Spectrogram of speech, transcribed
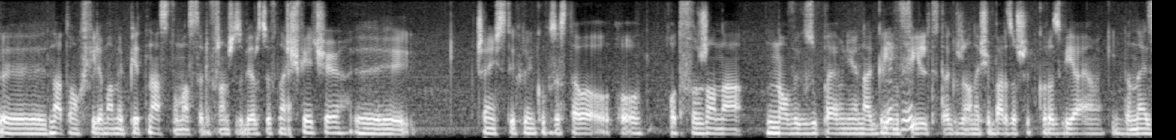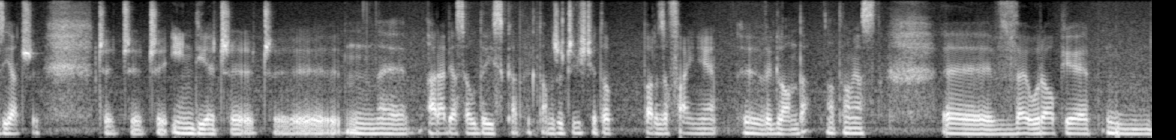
Y, Na tą chwilę mamy 15 master franczyzobiorców na świecie. Y, Część z tych rynków została o, o, otworzona nowych zupełnie na Greenfield, także one się bardzo szybko rozwijają, jak Indonezja, czy, czy, czy, czy Indie, czy, czy mm, e, Arabia Saudyjska. Tak tam rzeczywiście to bardzo fajnie y, wygląda. Natomiast y, w Europie mm,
